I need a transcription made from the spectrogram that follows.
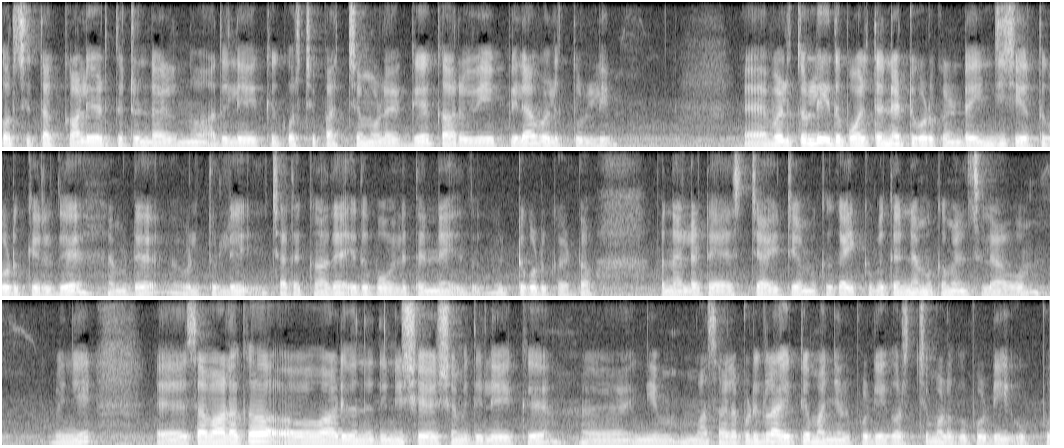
കുറച്ച് തക്കാളി എടുത്തിട്ടുണ്ടായിരുന്നു. അതിലേക്ക് കുറച്ച് പച്ചമുളക് കറിവേപ്പില വെളുത്തുള്ളി. വെളുത്തുള്ളി ഇതുപോലെ തന്നെ ഇട്ട് കൊടുക്കണ്ട ഇഞ്ചി ചേർത്ത് കൊടുക്കരുത്. നമ്മുടെ വെളുത്തുള്ളി ചതക്കാതെ ഇതുപോലെ തന്നെ ഇത് ഇട്ട് കൊടുക്കുക കേട്ടോ. അപ്പം നല്ല ടേസ്റ്റായിട്ട് നമുക്ക് കഴിക്കുമ്പോൾ തന്നെ നമുക്ക് മനസ്സിലാവും. ഇനി സവാളൊക്കെ വാടി വന്നതിന് ശേഷം ഇതിലേക്ക് ഇനി മസാലപ്പൊടികളായിട്ട് മഞ്ഞൾപ്പൊടി കുറച്ച് മുളക് പൊടി ഉപ്പ്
